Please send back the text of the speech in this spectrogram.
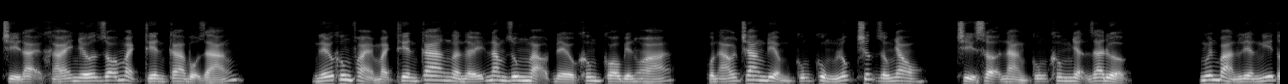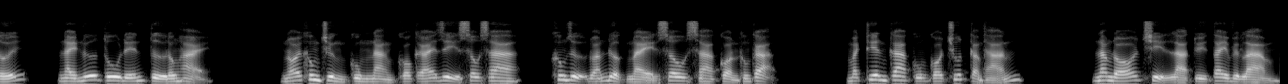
chỉ đại khái nhớ rõ mạch thiên ca bộ dáng. Nếu không phải mạch thiên ca ngần ấy năm dung mạo đều không có biến hóa, quần áo trang điểm cũng cùng lúc trước giống nhau, chỉ sợ nàng cũng không nhận ra được. Nguyên bản liền nghĩ tới, này nữ tu đến từ Đông Hải. Nói không chừng cùng nàng có cái gì sâu xa, không dự đoán được này sâu xa còn không cạn. Mạch Thiên Ca cũng có chút cảm thán. Năm đó chỉ là tùy tay việc làm,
